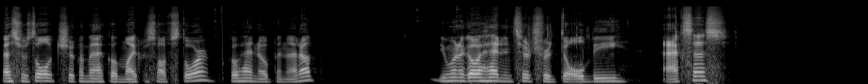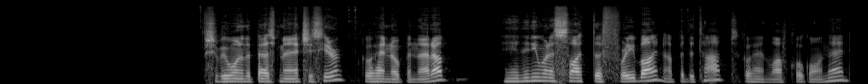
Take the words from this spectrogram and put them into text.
Best result should come back with Microsoft Store. Go ahead and open that up. You want to go ahead and search for Dolby Access. Should be one of the best matches here. Go ahead and open that up. And then you want to select the free button up at the top. So go ahead and left click on that.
